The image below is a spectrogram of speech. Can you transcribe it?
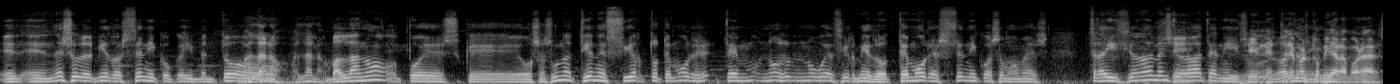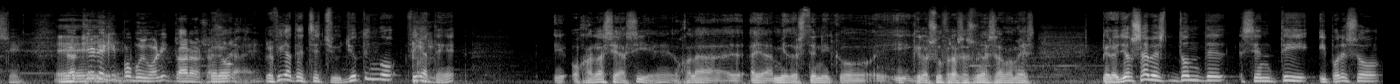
en, en eso del miedo escénico que inventó Valdano, Valdano. Valdano, pues que Osasuna tiene cierto temor, tem- no, no voy a decir miedo, temor escénico a Samamés. Tradicionalmente Sí, lo ha tenido. Sí, le tenemos comida a la moral, sí. Pero Eh, tiene un equipo muy bonito ahora, pero, Osasuna, ¿eh? pero fíjate, Chechu, yo tengo, fíjate, ¿eh? y ojalá sea así, ¿eh? ojalá haya miedo escénico y que lo sufra Osasuna Samamés. Pero yo, ¿sabes dónde sentí, y por eso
